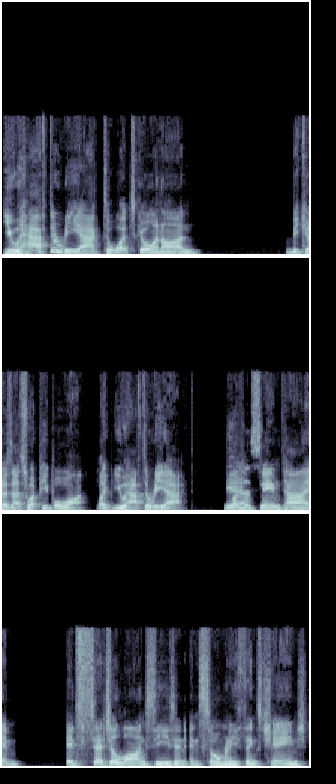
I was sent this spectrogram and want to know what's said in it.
you have to react to what's going on because that's what people want. Like you have to react. But at the same time, it's such a long season and so many things change.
